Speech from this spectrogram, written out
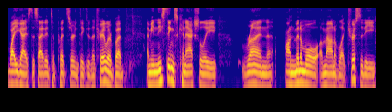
why you guys decided to put certain things in the trailer. But I mean, these things can actually run on minimal amount of electricity,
